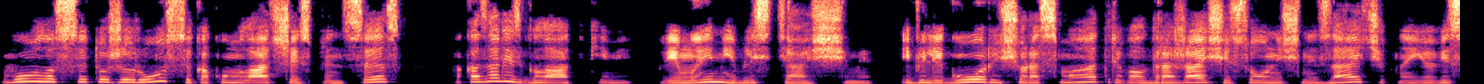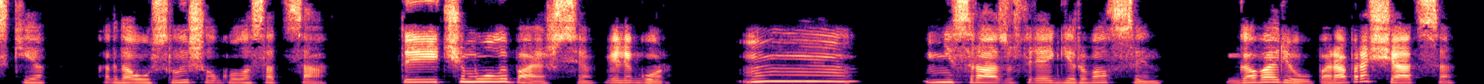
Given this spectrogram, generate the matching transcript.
Волосы, тоже русые, как у младшей из принцесс, оказались гладкими, прямыми и блестящими, и Велигор еще рассматривал дрожащий солнечный зайчик на ее виске, когда услышал голос отца. «Ты чему улыбаешься, Велигор?» «М-м-м...» Не сразу среагировал сын. «Говорю, пора прощаться.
